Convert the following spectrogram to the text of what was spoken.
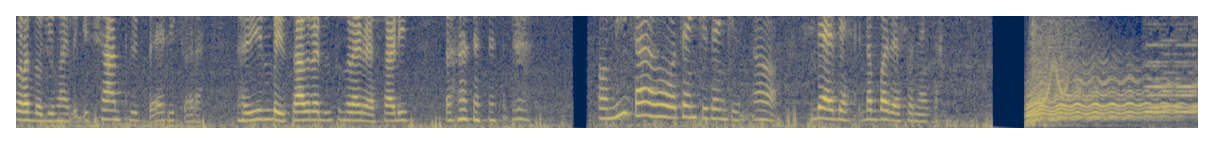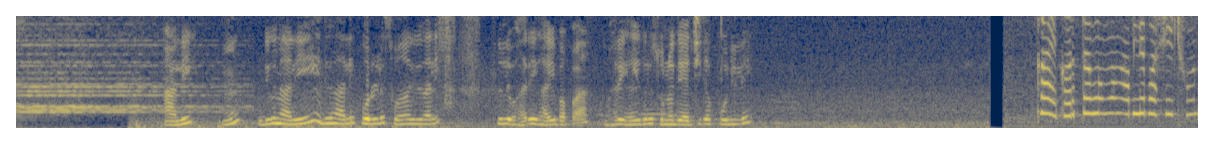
करा दोघी माहिती की शांततेत तयारी करा. येईन बाई साजऱ्या दिसून राहिल्या साडी. मी का? हो थँक्यू थँक्यू हां द्या द्या. डब्बा द्या सोन्याचा. आली? हं? देऊन आली देऊन आली. पोरीला सोनं देऊन आली. तुला भारी घाई बापा. भारी घाई तुला सोनं द्यायची त्या पोरीले. काय करता बा मग आपल्या पाशी ठेवून?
